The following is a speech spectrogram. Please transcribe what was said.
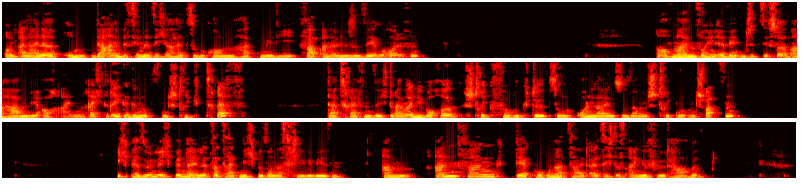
Und alleine, um da ein bisschen mehr Sicherheit zu bekommen, hat mir die Farbanalyse sehr geholfen. Auf meinem vorhin erwähnten Jitsi-Server haben wir auch einen recht rege genutzten Stricktreff. Da treffen sich dreimal die Woche Strickverrückte zum Online-Zusammenstricken und Schwatzen. Ich persönlich bin da in letzter Zeit nicht besonders viel gewesen. Am Anfang der Corona-Zeit, als ich das eingeführt habe,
